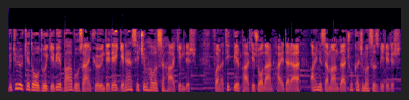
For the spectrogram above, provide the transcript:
Bütün ülkede olduğu gibi Bağbozan köyünde de genel seçim havası hakimdir. Fanatik bir partici olan Haydar Ağa aynı zamanda çok acımasız biridir.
